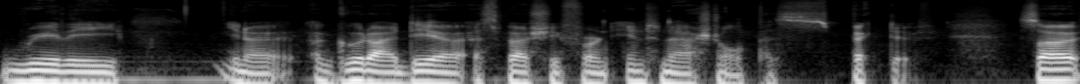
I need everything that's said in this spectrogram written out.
really you know a good idea especially for an international perspective. So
